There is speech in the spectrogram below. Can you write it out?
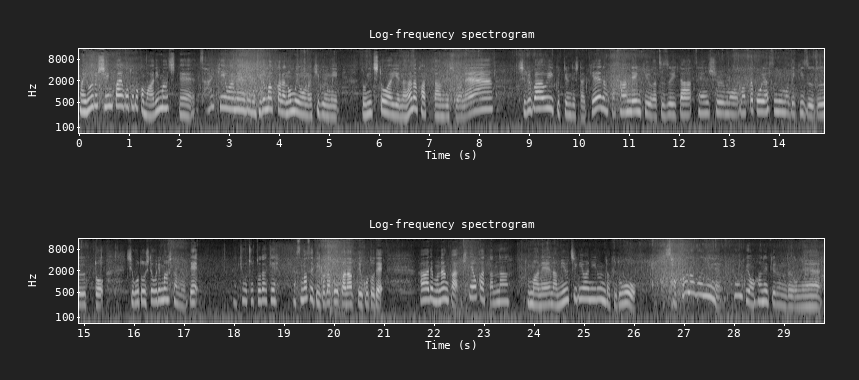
まあいろいろ心配事とかもありまして最近はねでも昼間から飲むような気分に土日とはいえならなかったんですよね。シルバーウィークっていうんでしたっけ？なんか3連休が続いた先週も全くお休みもできずずっと仕事をしておりましたので今日ちょっとだけ休ませていただこうかなっていうことで。あーでもなんか来てよかったな。今ね波打ち際にいるんだけど魚がねぴょんぴょん跳ねてるんだよね。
